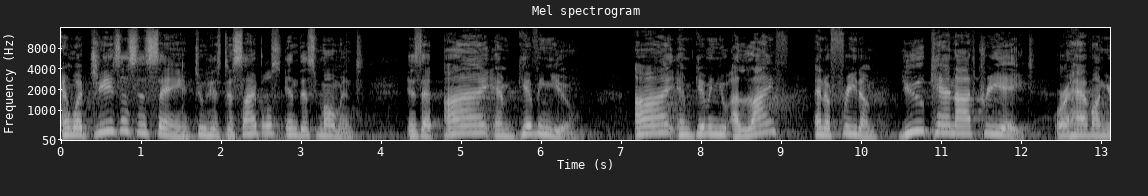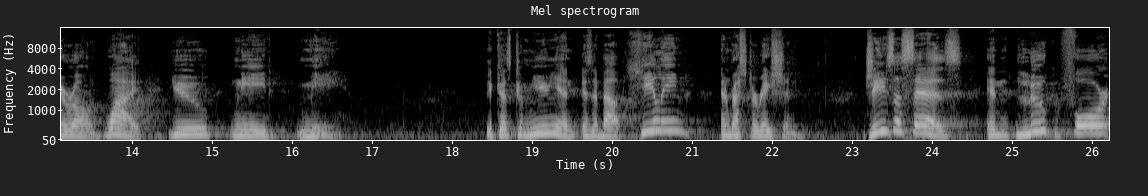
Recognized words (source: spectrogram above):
And what Jesus is saying to his disciples in this moment is that I am giving you, I am giving you a life and a freedom you cannot create or have on your own. Why? You need me. Because communion is about healing and restoration. Jesus says in Luke 4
